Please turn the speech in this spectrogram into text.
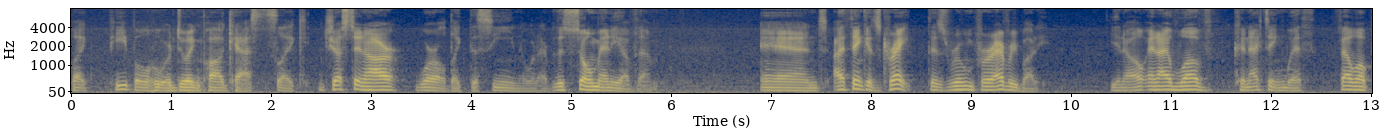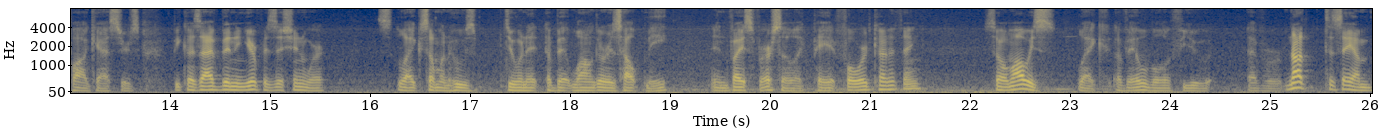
like people who are doing podcasts like just in our world like the scene or whatever there's so many of them and i think it's great there's room for everybody you know and i love connecting with fellow podcasters because i've been in your position where like someone who's doing it a bit longer has helped me and vice versa like pay it forward kind of thing. So i'm always like available if you ever not to say i'm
